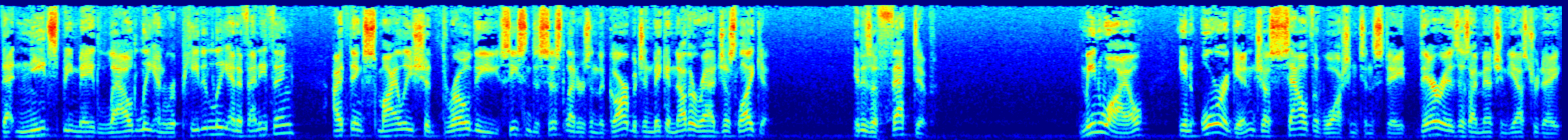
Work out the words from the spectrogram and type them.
that needs to be made loudly and repeatedly. And if anything, I think Smiley should throw the cease and desist letters in the garbage and make another ad just like it. It is effective. Meanwhile, in Oregon, just south of Washington state, there is, as I mentioned yesterday,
